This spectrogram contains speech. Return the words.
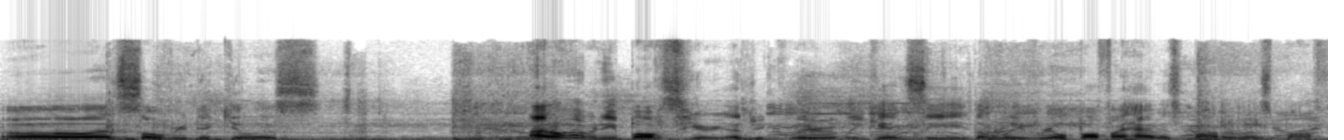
Oh, that's so ridiculous. I don't have any buffs here. As you clearly can see, the only real buff I have is Madara's buff.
